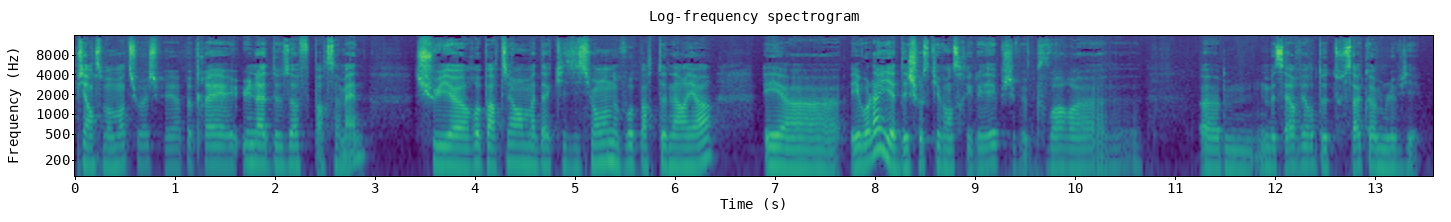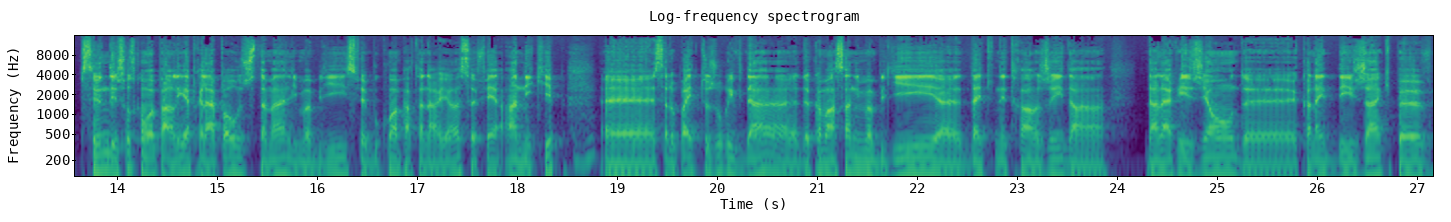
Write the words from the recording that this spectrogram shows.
puis en ce moment, tu vois, je fais à peu près une à deux offres par semaine. Je suis repartie en mode acquisition, nouveau partenariat. Et, et voilà, il y a des choses qui vont se régler. Puis je vais pouvoir euh, me servir de tout ça comme levier. C'est une des choses qu'on va parler après la pause, justement. L'immobilier se fait beaucoup en partenariat, se fait en équipe. Mm-hmm. euh, ça doit pas être toujours évident euh, de commencer en immobilier, euh, d'être un étranger dans dans la région, de connaître des gens qui peuvent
